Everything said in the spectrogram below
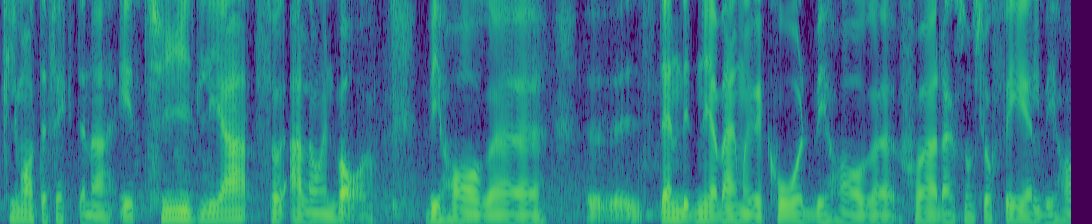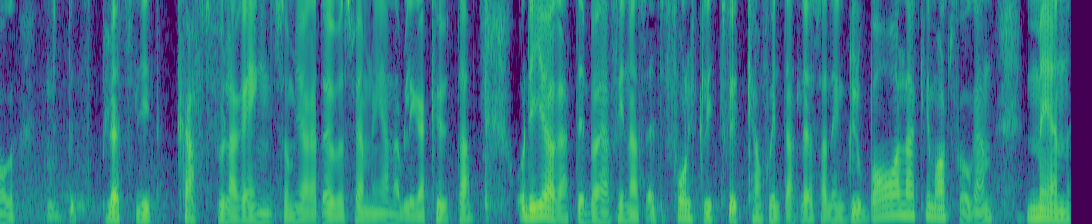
klimateffekterna är tydliga för alla och en var. Vi har eh, ständigt nya värmerekord, vi har eh, skördar som slår fel, vi har plötsligt kraftfulla regn som gör att översvämningarna blir akuta. Och det gör att det börjar finnas ett folkligt tryck, kanske inte att lösa den globala klimatfrågan, men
